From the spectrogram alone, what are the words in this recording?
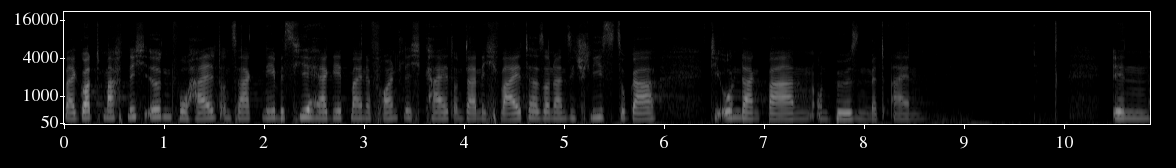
Weil Gott macht nicht irgendwo Halt und sagt, nee, bis hierher geht meine Freundlichkeit und dann nicht weiter, sondern sie schließt sogar die Undankbaren und Bösen mit ein. In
